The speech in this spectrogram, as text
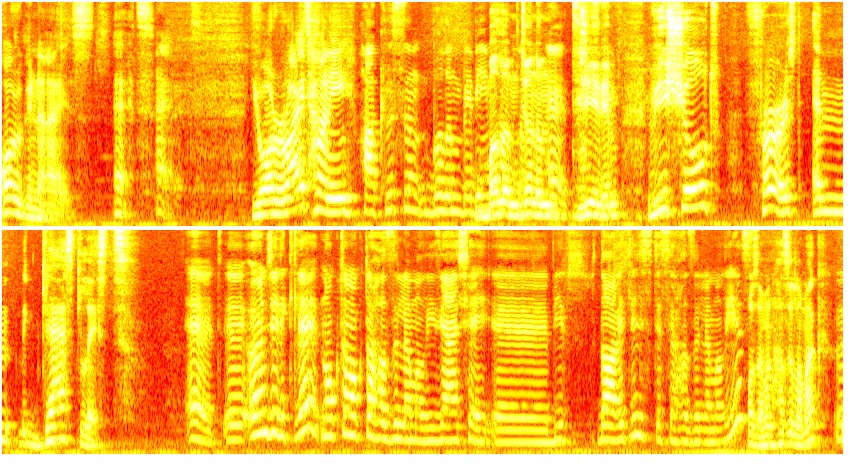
organize. Evet. Evet. You are right honey. Haklısın balım bebeğim. Balım tatlım. canım Evet. ciğerim. We should first a guest list. Evet. e, öncelikle nokta nokta hazırlamalıyız. Yani şey e, bir davetli listesi hazırlamalıyız. O zaman hazırlamak. E,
